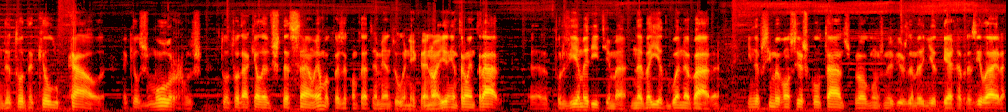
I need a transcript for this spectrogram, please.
de todo aquele local, aqueles morros, toda, toda aquela vegetação, é uma coisa completamente única. Não é? Então, entrar uh, por via marítima na Baía de Guanabara, ainda por cima vão ser escoltados por alguns navios da Marinha de Guerra Brasileira.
